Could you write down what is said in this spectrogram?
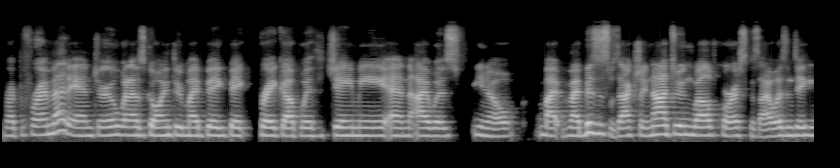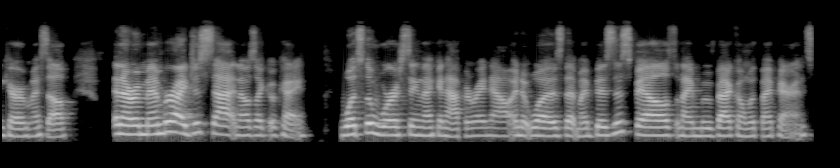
right before I met Andrew when I was going through my big big breakup with Jamie and I was you know my my business was actually not doing well of course because I wasn't taking care of myself and I remember I just sat and I was like okay what's the worst thing that can happen right now? And it was that my business fails and I move back home with my parents.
